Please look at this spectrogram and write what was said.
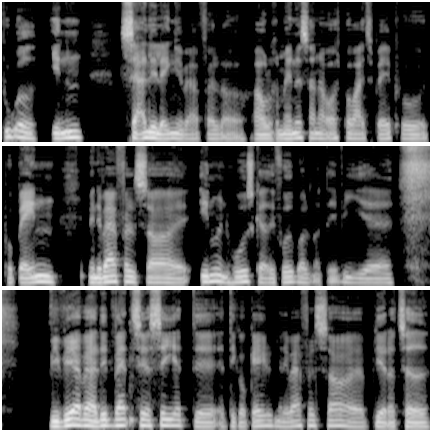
buret inden særlig længe i hvert fald, og Raul Jimenez han er også på vej tilbage på, på banen, men i hvert fald så øh, endnu en hovedskade i fodbold, og det vi, øh, vi er ved at være lidt vant til at se, at, øh, at det går galt, men i hvert fald så øh, bliver der taget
